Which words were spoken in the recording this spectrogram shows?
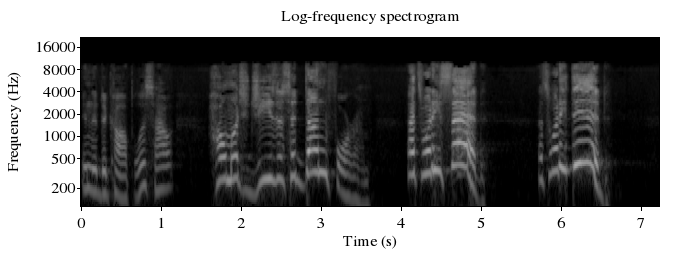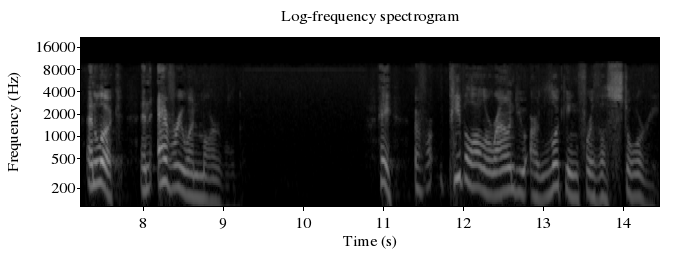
In the Decapolis, how, how much Jesus had done for him. That's what he said. That's what he did. And look, and everyone marveled. Hey, people all around you are looking for the story.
